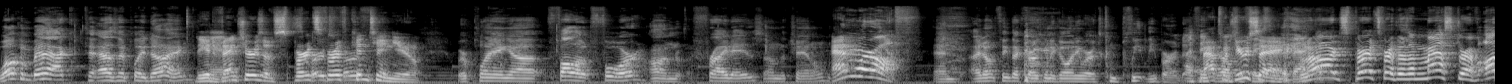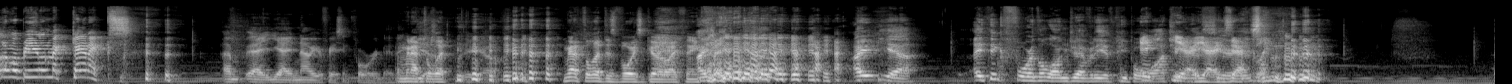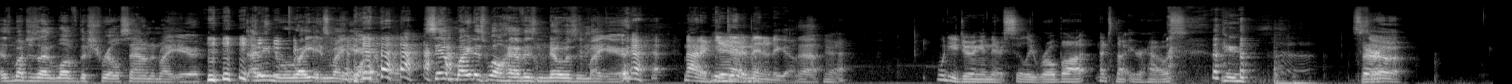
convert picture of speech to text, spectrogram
Welcome back to As I Play Dying. The adventures of Spurtsforth Spurtsforth. continue. We're playing uh, Fallout 4 on Fridays on the channel. And we're off! And I don't think that car's going to go anywhere. It's completely burned out. I think That's what you also facing say. Lord Spurtsforth is a master of automobile mechanics. Um, uh, yeah, now you're facing forward. I think. I'm gonna have Yeah, to let there you go. I'm gonna have to let this voice go. I think. I, I yeah. I think for the longevity of people It- watching yeah, this yeah, series, exactly. As much as I love the shrill sound in my ear, I mean right in my ear. Sam might as well have his nose in my ear. Not again. He did a minute ago. Yeah. Yeah. What are you doing in there, silly robot? That's not your house, sir.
